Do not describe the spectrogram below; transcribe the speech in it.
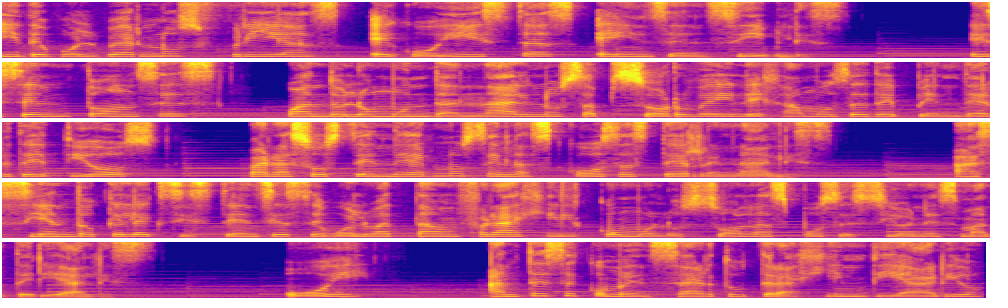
y de volvernos frías, egoístas e insensibles. Es entonces cuando lo mundanal nos absorbe y dejamos de depender de Dios para sostenernos en las cosas terrenales, haciendo que la existencia se vuelva tan frágil como lo son las posesiones materiales. Hoy, antes de comenzar tu trajín diario,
